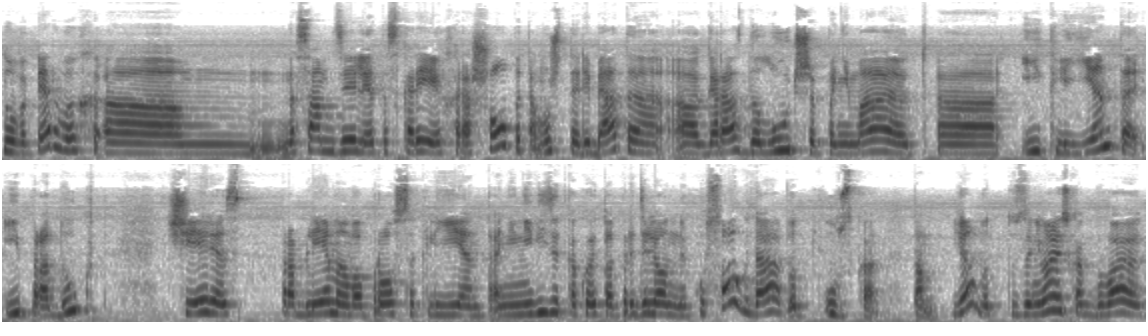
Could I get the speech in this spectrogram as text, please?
Ну, во-первых, а, на самом деле это скорее хорошо, потому что ребята гораздо лучше понимают и клиента, и продукт через проблемы, вопросы клиента. Они не видят какой-то определенный кусок, да, вот узко. Там, я вот занимаюсь, как бывают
